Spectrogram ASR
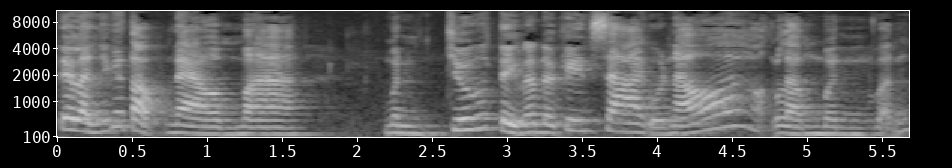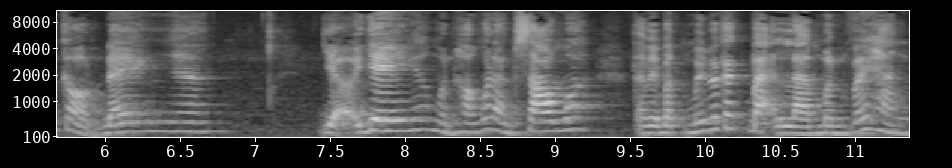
Đây là những cái tập nào mà mình chưa có tìm ra được cái insight của nó hoặc là mình vẫn còn đang ờ, dở dang á mình không có làm xong á tại vì bật mí với các bạn là mình với hằng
